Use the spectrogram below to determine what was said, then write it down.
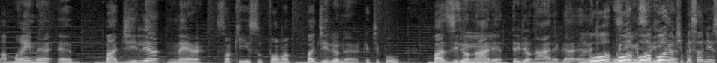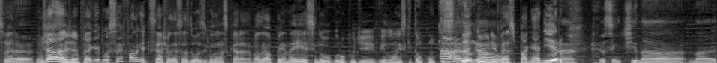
a mãe, né, é Badilha Nair. Só que isso forma Badilionaire, que é tipo basilionária, Sim. trilionária. ela é, boa, tipo, boa, boa, rica. boa. Não tinha pensado nisso, velho. É. Então já, já pega e você fala o que, que você achou dessas duas vilãs, cara. Valeu a pena aí esse novo grupo de vilões que estão conquistando o legal. universo pra ganhar dinheiro. É, eu senti na, na.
